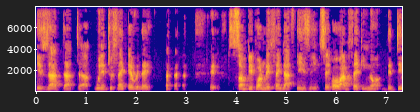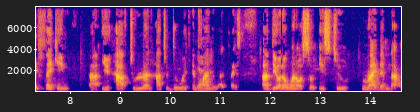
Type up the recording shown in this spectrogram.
is that that uh, we need to think every day. Some people may think that's easy. Say, "Oh, I'm thinking." No, the deep thinking uh, you have to learn how to do it and yeah. find the right place. Uh, the other one also is to write them down.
